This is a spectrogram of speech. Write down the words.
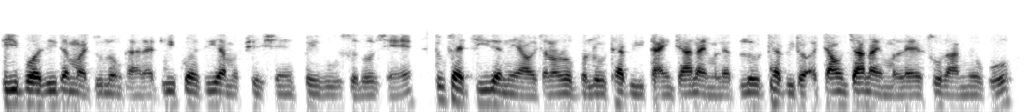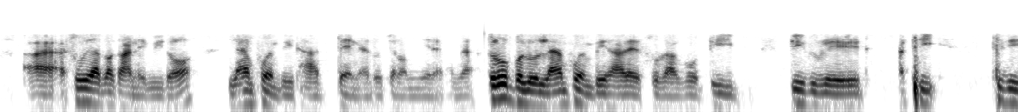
ဒီအဖွဲ့အစည်းတက်မှာ ကျူးလွန်ခံတယ်ဒီအဖွဲ့အစည်းက မဖြစ်ရှင်းပေးဘူးဆိုလို့ရှိရင် သူ့ထက်ကြီးတဲ့နေရာကို ကျွန်တော်တို့ ဘယ်လိုထပ်ပြီးတိုင်ကြားနိုင်မလဲ ဘယ်လိုထပ်ပြီးတော့ အကြောင်းကြားနိုင်မလဲဆိုတာမျိုးကိုအအစိုးရဘက်ကနေပြီးတော့ လမ်းဖွင့်ပေးထားတင်တယ်လို့ ကျွန်တော်မြင်တယ်ခင်ဗျ သူတို့ဘယ်လိုလမ်းဖွင့်ပေးထားလဲဆိုတာကို ဒီပြည်သူတွေအထိ ထိထိ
